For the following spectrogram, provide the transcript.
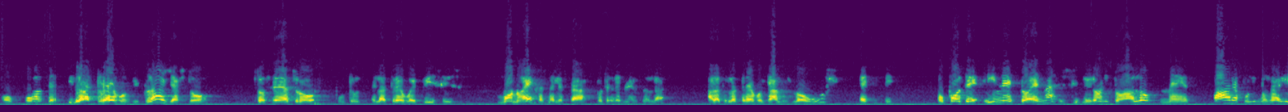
Οπότε τη λατρεύω διπλά γι' αυτό. Στο θέατρο που το λατρεύω επίσης μόνο έχασα λεφτά, ποτέ δεν έδωλα, αλλά το λατρεύω για άλλους λόγους, έτσι. Οπότε είναι το ένα, συμπληρώνει το άλλο με πάρα πολύ μεγάλη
